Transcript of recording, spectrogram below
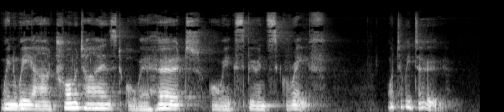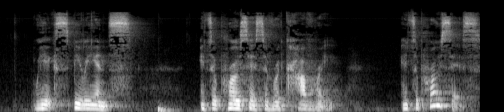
When we are traumatized or we're hurt or we experience grief, what do we do? We experience. It's a process of recovery. It's a process.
